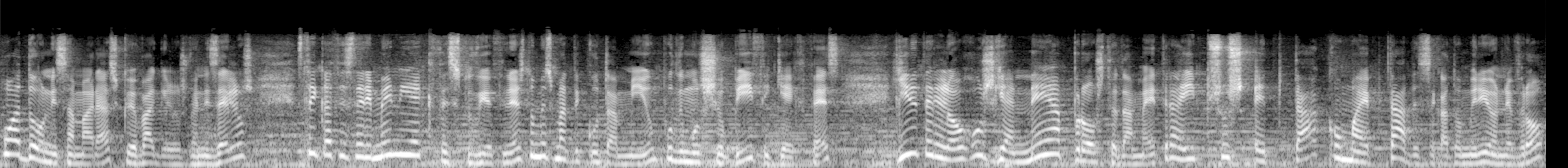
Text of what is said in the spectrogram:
ο Αντώνης Σαμαράς και ο Ευάγγελος Βενιζέλος, στην καθυστερημένη έκθεση του Διεθνές Νομισματικού Ταμείου που δημοσιοποιήθηκε εχθές, γίνεται λόγος για νέα πρόσθετα μέτρα ύψους 7,7 δισεκατομμυρίων ευρώ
